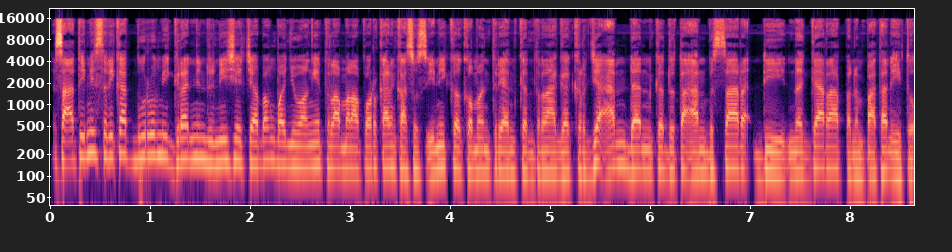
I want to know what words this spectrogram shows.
Saat ini Serikat Buruh Migran Indonesia Cabang Banyuwangi telah melaporkan kasus ini ke Kementerian Ketenagakerjaan dan Kedutaan Besar di negara penempatan itu.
